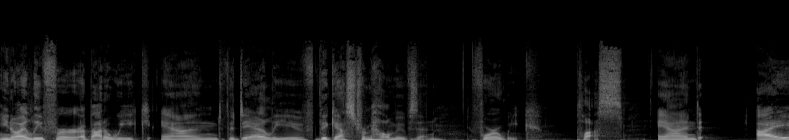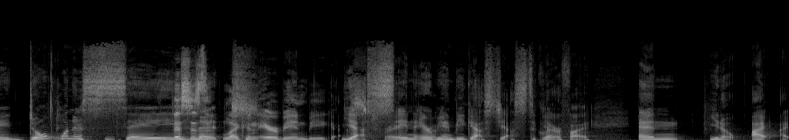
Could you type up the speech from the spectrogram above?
you know, I leave for about a week, and the day I leave, the guest from hell moves in for a week plus. And I don't want to say This is that- like an Airbnb guest. Yes, right? an Airbnb guest. Yes, to clarify. And you know, I, I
